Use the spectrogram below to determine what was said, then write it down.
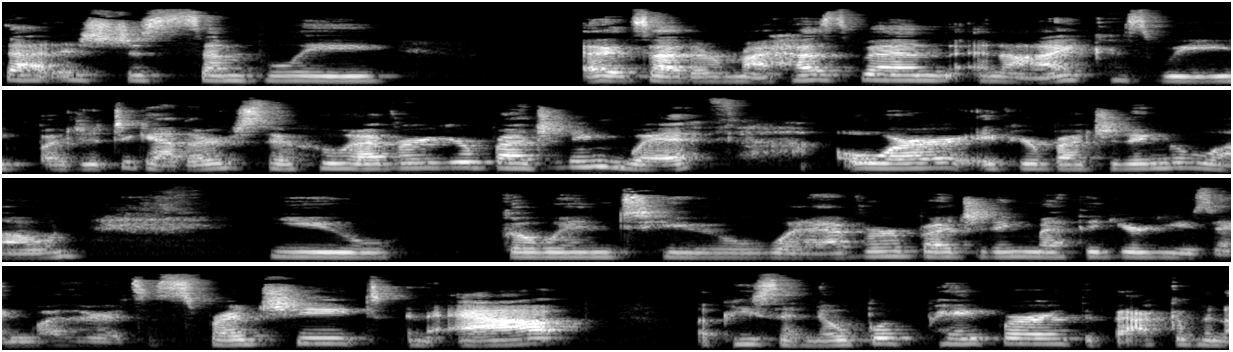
That is just simply it's either my husband and I, because we budget together. So, whoever you're budgeting with, or if you're budgeting alone, you go into whatever budgeting method you're using, whether it's a spreadsheet, an app, a piece of notebook paper, the back of an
